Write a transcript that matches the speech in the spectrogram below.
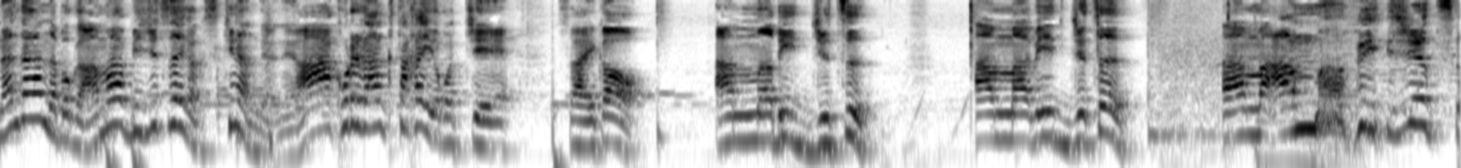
なんだかんだ僕、アマ美術大学好きなんだよね。あー、これランク高いよ、こっち。さあ、行こう。アマ美術。アマ美術。アンマ、アンマ美術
